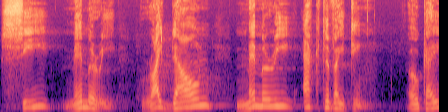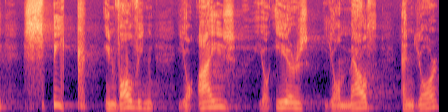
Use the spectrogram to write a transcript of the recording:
see memory, write down memory activating. Okay? Speak involving your eyes, your ears, your mouth, and your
